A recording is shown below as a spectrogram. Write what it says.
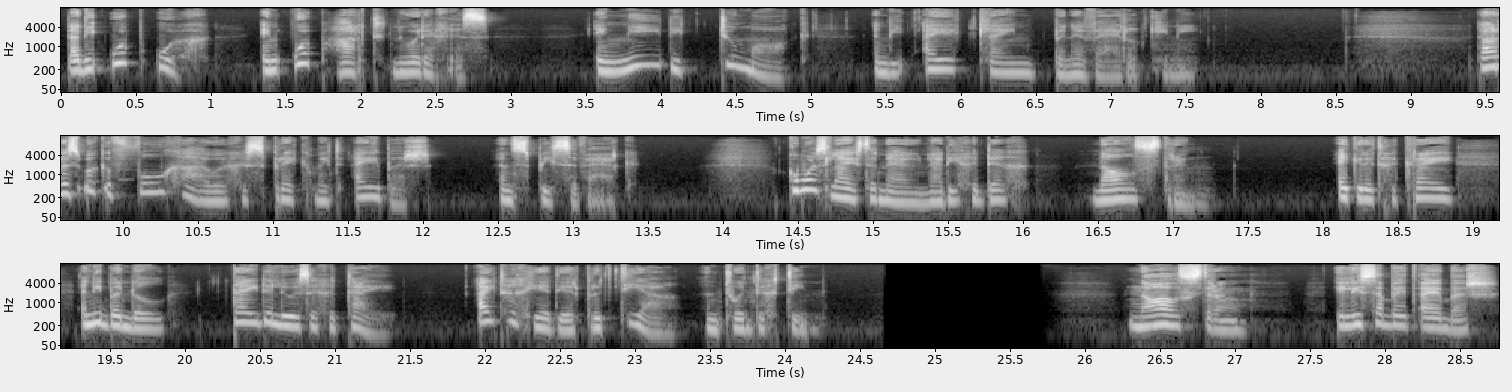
Dat die oop oog en oop hart nodig is en nie die toemaak in die eie klein binnewêreldjie nie. Daar is ook 'n volgehoue gesprek met Eybers in Spiese werk. Kom ons luister nou na die gedig Naalstring. Ek het dit gekry in die bundel Tydelose gety, uitgegee deur Protea in 2010. Naalstring. Elisabeth Eybers.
